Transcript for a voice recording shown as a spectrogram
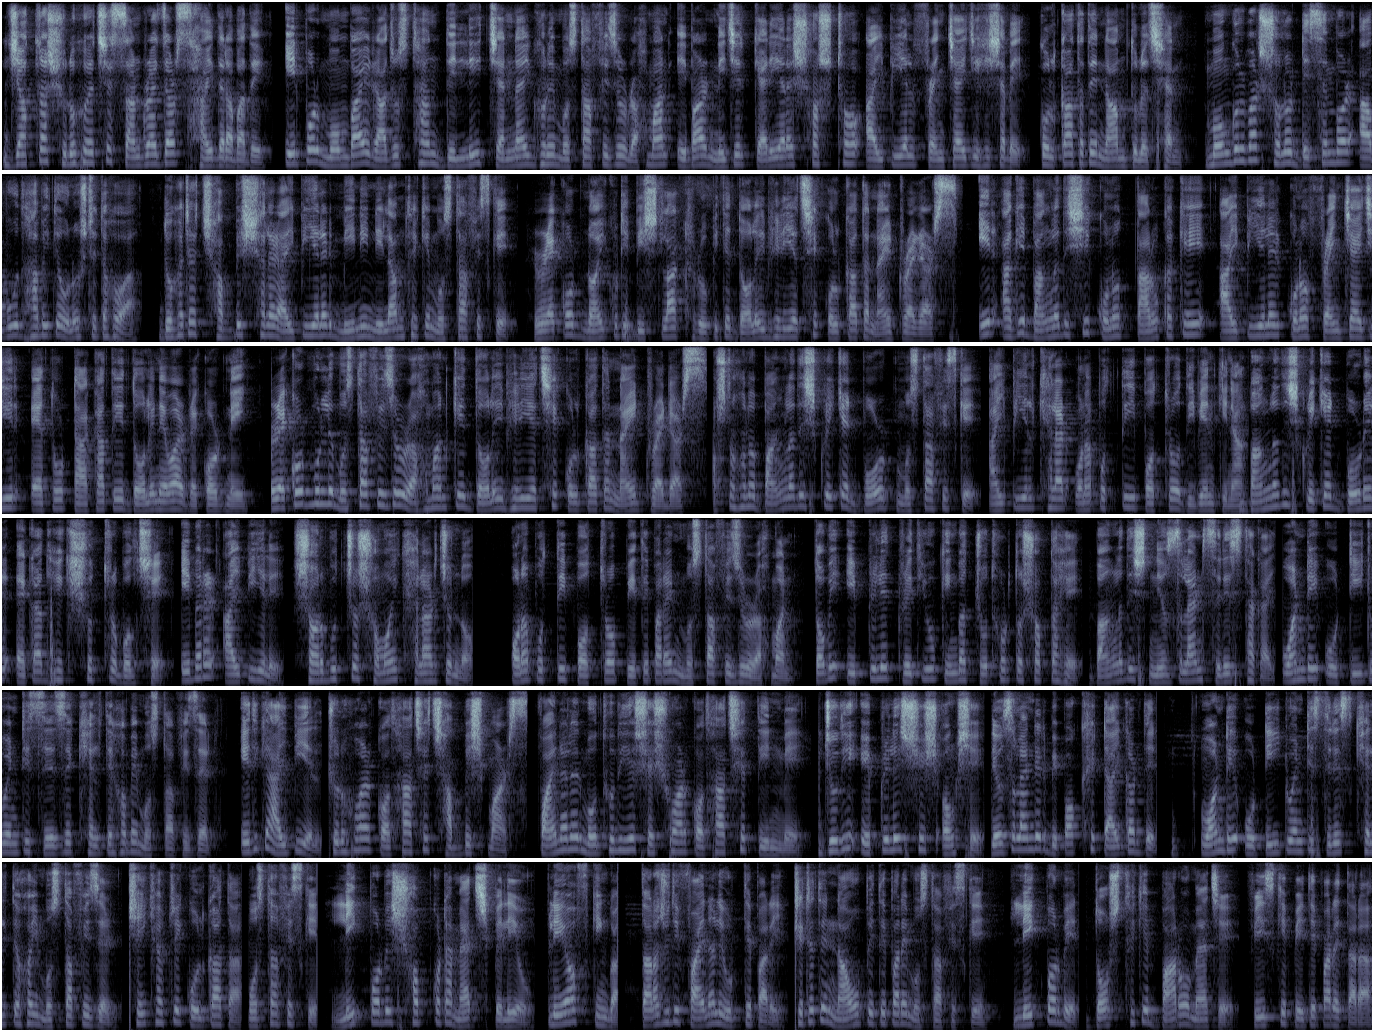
যাত্রা শুরু হয়েছে সানরাইজার্স হায়দ্রাবাদে। এরপর মুম্বাই, রাজস্থান, দিল্লি, চেন্নাই ঘুরে মোস্তাফিজুর রহমান এবার নিজের ক্যারিয়ারের ষষ্ঠ আইপিএল ফ্র্যাঞ্চাইজি হিসেবে কলকাতাতে নাম তুলেছেন। মঙ্গলবার ষোলো ডিসেম্বর আবু ধাবিতে অনুষ্ঠিত হওয়া দু হাজার ছাব্বিশ সালের আইপিএলের মিনি নিলাম থেকে মোস্তাফিজকে রেকর্ড নয় কোটি বিশ লাখ রুপিতে দলে ভিড়িয়েছে কলকাতা নাইট রাইডার্স। এর আগে বাংলাদেশি কোনো তারকাকে আইপিএলের কোনো ফ্র্যাঞ্চাইজির এত টাকাতে দলে নেওয়ার রেকর্ড নেই। রেকর্ড মূল্যে মুস্তাফিজুর রহমানকে দলে ভিড়িয়েছে কলকাতা নাইট রাইডার্স। প্রশ্ন হলো, বাংলাদেশ ক্রিকেট বোর্ড মুস্তাফিজকে আইপিএল খেলার অনাপত্তি পত্র দিবেন কিনা? বাংলাদেশ ক্রিকেট বোর্ডের একাধিক সূত্র বলছে, এবারের আইপিএলে সর্বোচ্চ সময় খেলার জন্য অনাপত্তি পত্র পেতে পারেন মুস্তাফিজুর রহমান। তবে এপ্রিলের তৃতীয় কিংবা চতুর্থ সপ্তাহে বাংলাদেশ নিউজিল্যান্ড সিরিজ থাকায় ওয়ানডে ও টি টোয়েন্টি সিরিজে খেলতে হবে মুস্তাফিজের। এদিকে আইপিএল শুরু হওয়ার কথা আছে ২৬ মার্চ। ফাইনালের মধ্য দিয়ে শেষ হওয়ার কথা আছে তিন মে। যদি এপ্রিলের শেষ অংশে নিউজিল্যান্ডের বিপক্ষে টাইগারদের ওয়ানডে ও টি টোয়েন্টি সিরিজ খেলতে হয় মোস্তাফিজের, সেই ক্ষেত্রে কলকাতা মোস্তাফিজকে লিগ পর্বে সবকটা ম্যাচ পেলেও প্লে অফ কিংবা তারা যদি ফাইনালে উঠতে পারে, সেটাতে নাও পেতে পারে মোস্তাফিজকে। লিগ পর্বের দশ থেকে বারো ম্যাচে ফিজকে পেতে পারে তারা।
